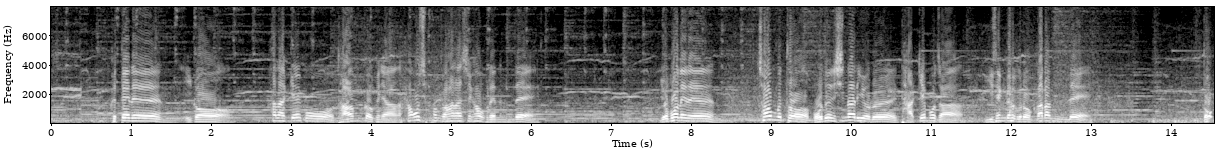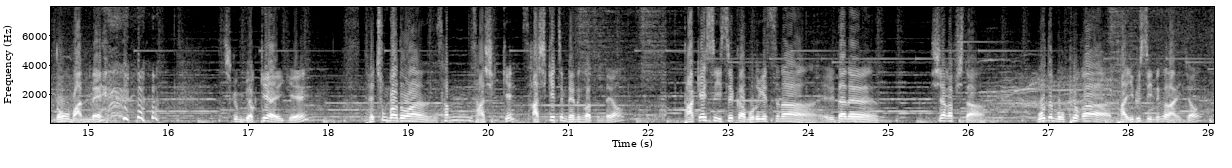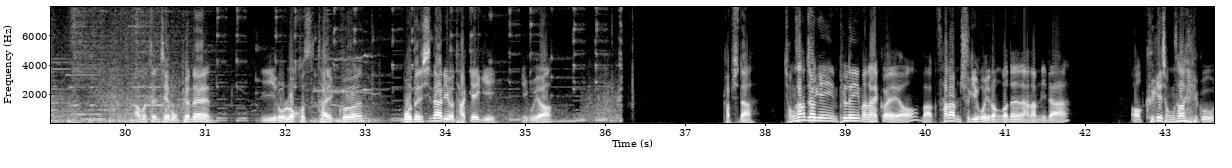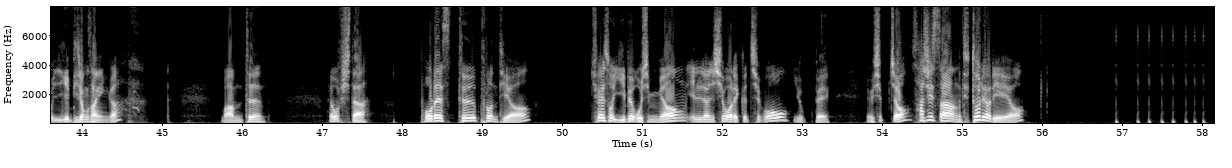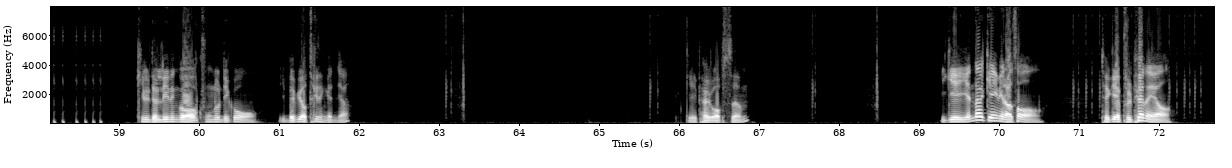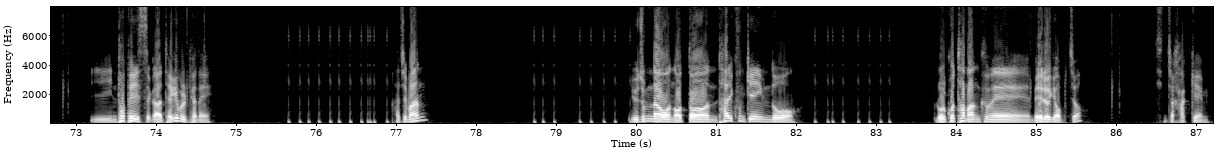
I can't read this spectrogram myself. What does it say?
그때는 이거 하나 깨고 다음 거 그냥 하고 싶은 거 하나씩 하고 그랬는데 요번에는 처음부터 모든 시나리오를 다 깨보자 이 생각으로 깔았는데 너, 너무 많네. 지금 몇 개야 이게? 대충 봐도 한 3, 40개? 40개쯤 되는 것 같은데요 다깰수 있을까 모르겠으나 일단은 시작합시다. 모든 목표가 다 이룰 수 있는 건 아니죠? 아무튼 제 목표는 이 롤러코스터 타이쿤 모든 시나리오 다 깨기 이고요. 갑시다. 정상적인 플레이만 할 거예요. 막 사람 죽이고 이런 거는 안 합니다. 어 그게 정상이고 이게 비정상인가? 뭐 암튼 해봅시다. Forest Frontier 최소 250명 1년 10월에 끝이고 600 이거 쉽죠? 사실상 tutorial이에요. 길 늘리는 거 국룰이고 이 맵이 어떻게 생겼냐? 이게 별거 없음. 이게 옛날 게임이라서 되게 불편해요. 이 인터페이스가 되게 불편해. 하지만 요즘 나온 어떤 타이쿤 게임도 롤코타만큼의 매력이 없죠? 진짜 갓겜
